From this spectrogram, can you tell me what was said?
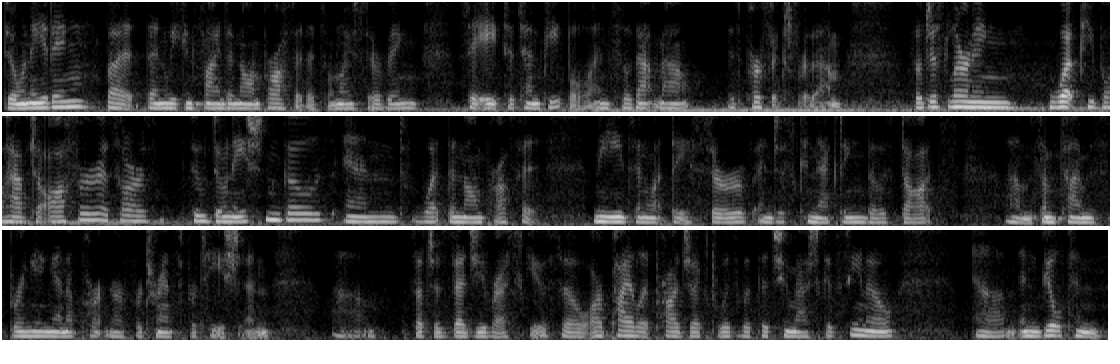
donating, but then we can find a nonprofit that's only serving, say, eight to 10 people. And so that amount is perfect for them. So just learning what people have to offer as far as food donation goes and what the nonprofit needs and what they serve, and just connecting those dots. Um, sometimes bringing in a partner for transportation, um, such as Veggie Rescue. So our pilot project was with the Chumash Casino um, in Buellton,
